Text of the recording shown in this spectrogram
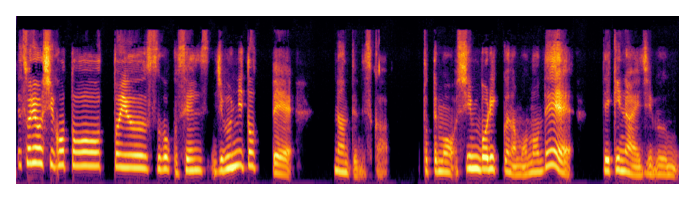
でそれを仕事というすごくセンス自分にとってなんていうんですかとてもシンボリックなものでできない自分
